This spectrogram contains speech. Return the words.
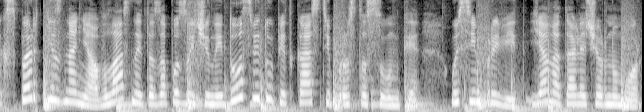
Експертні знання, власний та запозичений досвід у підкасті про стосунки. Усім привіт! Я Наталя Чорномор.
